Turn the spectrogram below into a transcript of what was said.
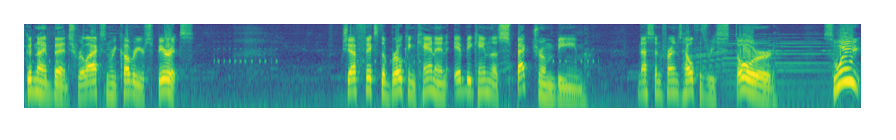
Good night, bench. Relax and recover your spirits. Jeff fixed the broken cannon. It became the Spectrum Beam. Ness and Friends' health is restored. Sweet!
